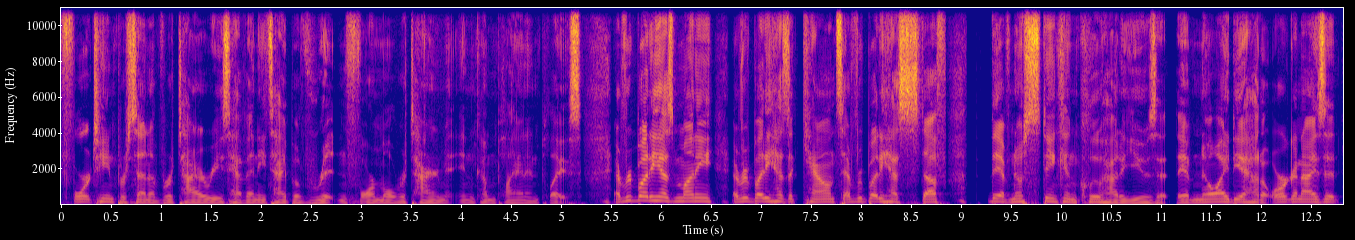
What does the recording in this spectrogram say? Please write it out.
14% of retirees have any type of written formal retirement income plan in place. Everybody has money, everybody has accounts, everybody has stuff. They have no stinking clue how to use it. They have no idea how to organize it.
